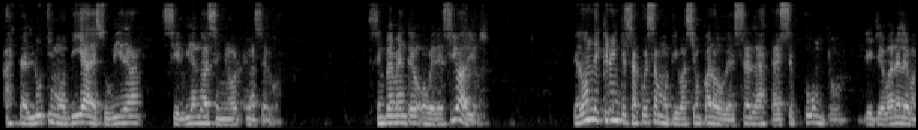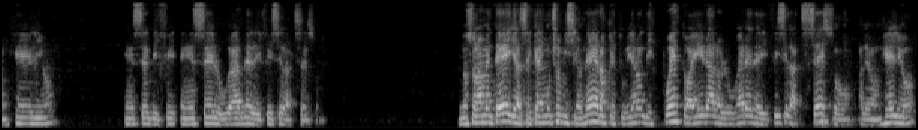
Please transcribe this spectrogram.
hasta el último día de su vida sirviendo al Señor en la selva. Simplemente obedeció a Dios. ¿De dónde creen que sacó esa motivación para obedecerla hasta ese punto de llevar el Evangelio en ese, en ese lugar de difícil acceso? No solamente ella, sé que hay muchos misioneros que estuvieron dispuestos a ir a los lugares de difícil acceso al Evangelio,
